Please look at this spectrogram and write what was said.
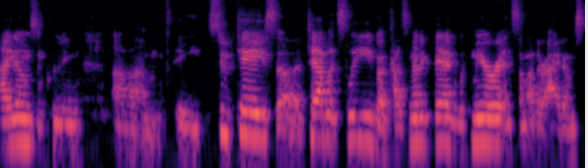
items, including um, a suitcase, a tablet sleeve, a cosmetic bag with mirror, and some other items.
